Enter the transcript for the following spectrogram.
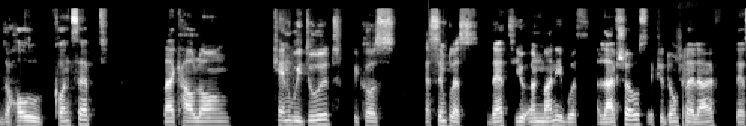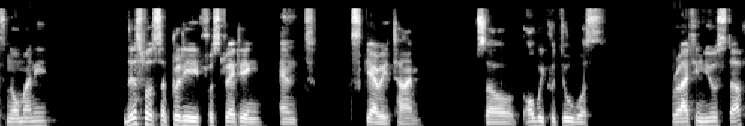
the whole concept like how long can we do it? Because as simple as that you earn money with live shows. If you don't sure. play live there's no money. This was a pretty frustrating and scary time. So all we could do was writing new stuff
